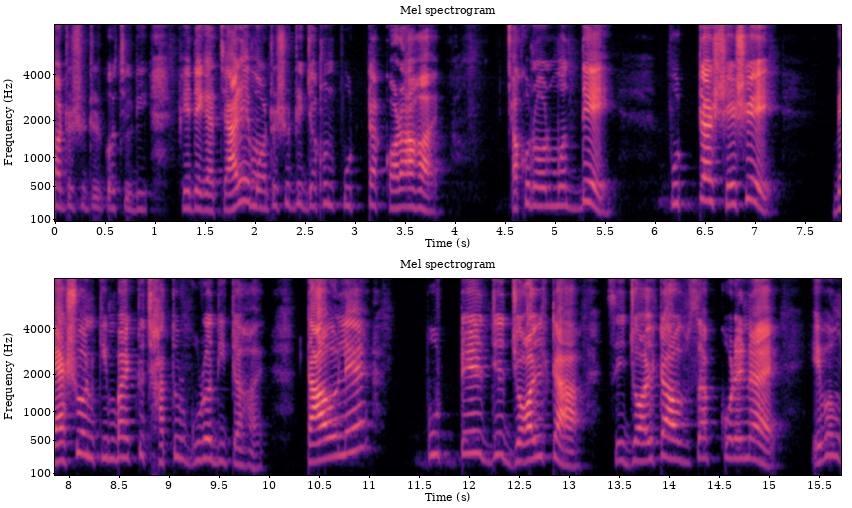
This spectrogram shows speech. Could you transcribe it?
মটরশুঁটির কচুরি ফেটে গেছে। আরে মটরশুঁটির যখন পুরটা করা হয়, তখন ওর মধ্যে পুরটা শেষে বেসন কিংবা একটু ছাতুর গুঁড়ো দিতে হয়। তাহলে পুট্টের যে জলটা, সেই জলটা অবজার্ভ করে নেয় এবং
